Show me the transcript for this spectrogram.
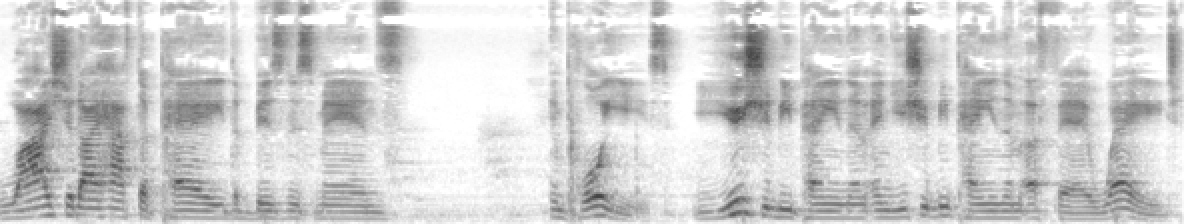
why should I have to pay the businessman's employees? You should be paying them and you should be paying them a fair wage.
